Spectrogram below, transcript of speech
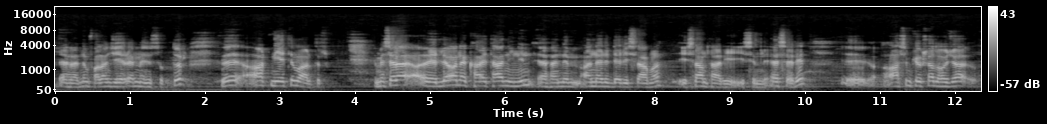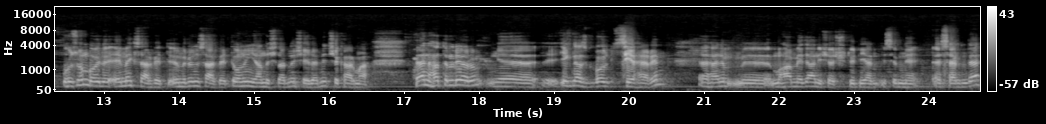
Efendim falanca yere mensuptur ve art niyeti vardır. Mesela e, Leone Caetani'nin efendim Anneli del İslam'ı, İslam Tarihi isimli eseri e, Asım Köksal Hoca uzun boylu emek sarf etti, ömrünü sarf etti. Onun yanlışlarını, şeylerini çıkarma. Ben hatırlıyorum e, Ignaz Goldziher'in efendim e, Muhammedanische Studien isimli eserinde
